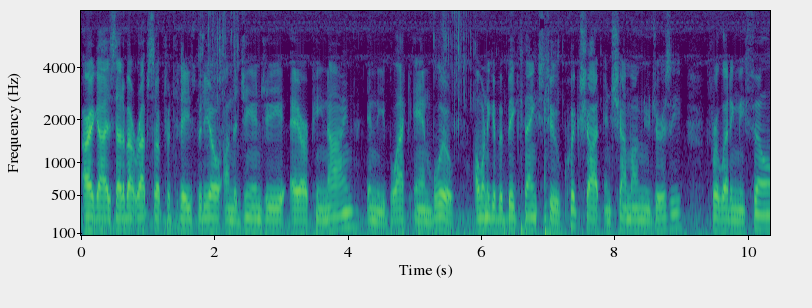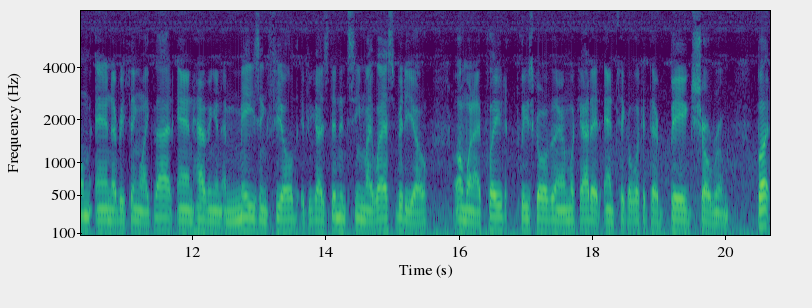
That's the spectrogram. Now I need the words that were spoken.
Alright guys, that about wraps it up for today's video on the G&G ARP9 in the black and blue. I want to give a big thanks to Quickshot in Shamong, New Jersey for letting me film and everything like that and having an amazing field. If you guys didn't see my last video on when I played, please go over there and look at it and take a look at their big showroom. But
